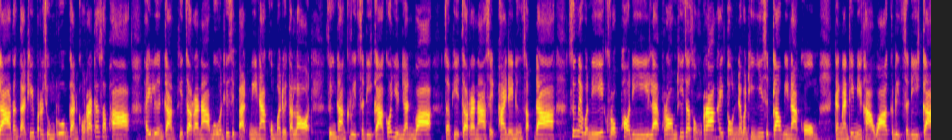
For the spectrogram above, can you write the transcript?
กา ตั้งแต่ที่ประชุมร่วมกันของรัฐสภา ให้เลื่อนการพิจารณาเมื่อวันที่ 18 มีนาคมมาโดยตลอด ซึ่งทางกฤษฎีกาก็ยืนยันว่าจะพิจารณาเสร็จภายในหนึ่งสัปดาห์ ซึ่งในวันนี้ครบพอดีและพร้อมที่จะส่งร่างให้ตนในวันที่ 29 มีนาคม ดังนั้นที่มีข่าวว่ากฤษฎีกา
